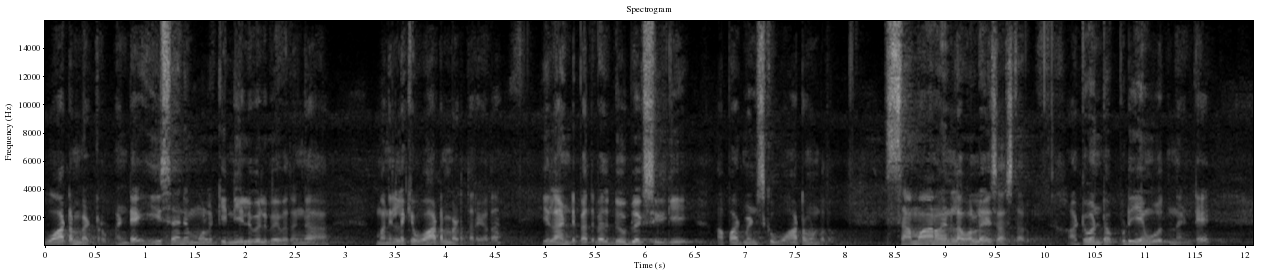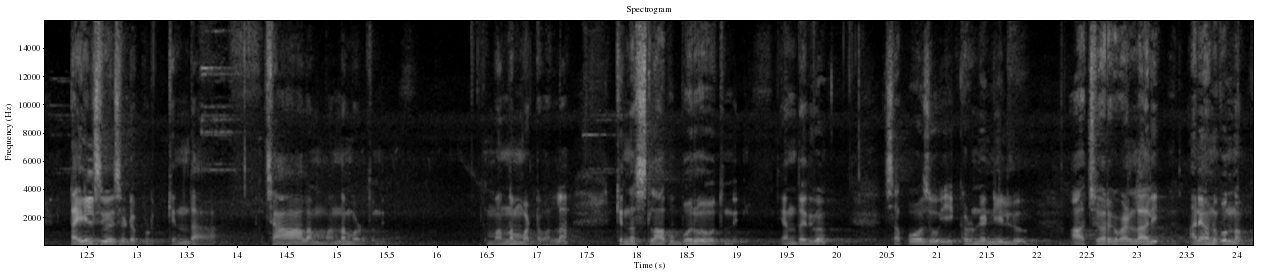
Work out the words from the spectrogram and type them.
వాటం పెట్టరు. అంటే ఈశాన్య మూలకి నీళ్ళు వెళ్ళిపోయే విధంగా మన ఇళ్ళకి వాటం పెడతారు కదా. ఇలాంటి పెద్ద పెద్ద డూప్లెక్స్కి అపార్ట్మెంట్స్కి వాటం ఉండదు. సమానమైన లెవెల్లో వేసేస్తారు. అటువంటప్పుడు ఏమవుతుందంటే టైల్స్ వేసేటప్పుడు కింద చాలా మందం పడుతుంది. మందం పట్ట వల్ల కింద స్లాబ్ బరువు అవుతుంది. ఎంత ఇదిగో? సపోజు ఇక్కడుండే నీళ్ళు ఆ చివరికి వెళ్ళాలి అని అనుకుందాం.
